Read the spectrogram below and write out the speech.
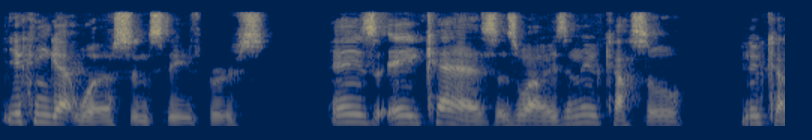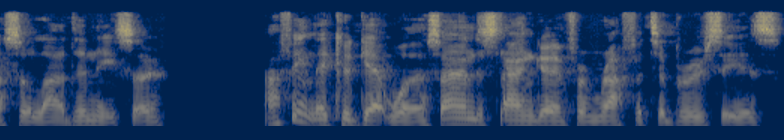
You can get worse than Steve Bruce. He's, he cares as well. He's a Newcastle Newcastle lad, isn't he? So I think they could get worse. I understand going from Rafa to Brucey is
